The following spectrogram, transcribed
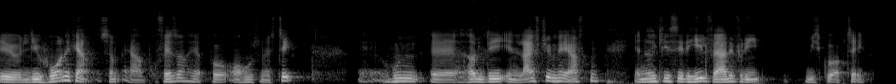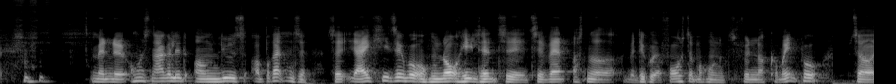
øh, Liv Hornekær, som er professor her på Aarhus Universitet, hun øh, holdt lige en livestream her i aften. Jeg nåede ikke lige at se det hele færdigt, fordi vi skulle optage. Men øh, hun snakker lidt om livets oprindelse, så jeg er ikke helt sikker på, at hun når helt hen til, til vand og sådan noget, men det kunne jeg forestille mig, hun selvfølgelig nok kommer ind på. Så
